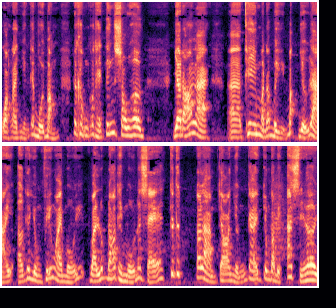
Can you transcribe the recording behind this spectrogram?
hoặc là những cái bụi bặm nó không có thể tiến sâu hơn. Do đó là à, khi mà nó bị bắt giữ lại ở cái vùng phía ngoài mũi và lúc đó thì mũi nó sẽ kích thích nó làm cho những cái chúng ta bị át xì hơi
